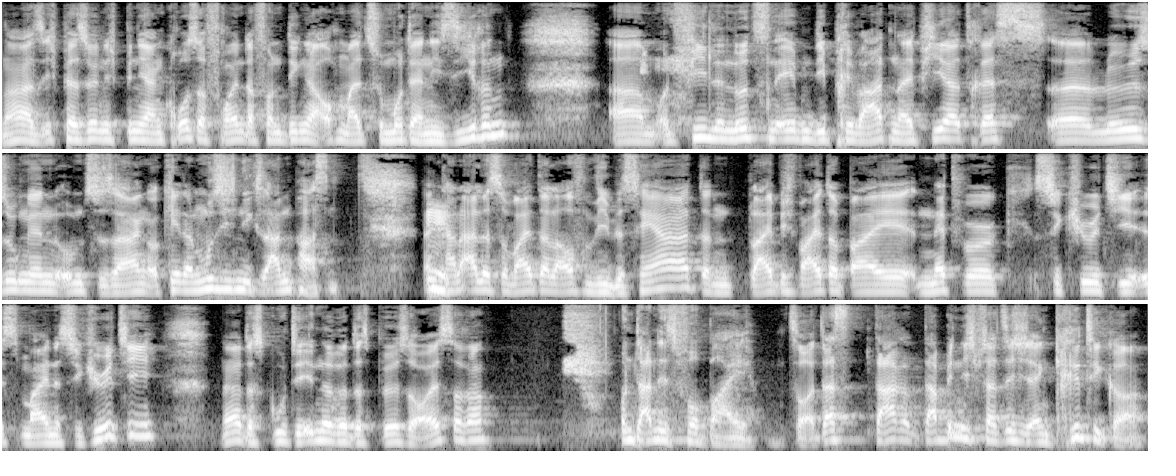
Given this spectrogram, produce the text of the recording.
also ich persönlich bin ja ein großer Freund davon, Dinge auch mal zu modernisieren. Ähm, und viele nutzen eben die privaten IP-Adress-Lösungen, um zu sagen, okay, dann muss ich nichts anpassen. Dann mhm. kann alles so weiterlaufen wie bisher. Dann bleibe ich weiter bei Network Security ist meine Security. das gute Innere, das böse Äußere. Und dann ist vorbei. So, das, da, da bin ich tatsächlich ein Kritiker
